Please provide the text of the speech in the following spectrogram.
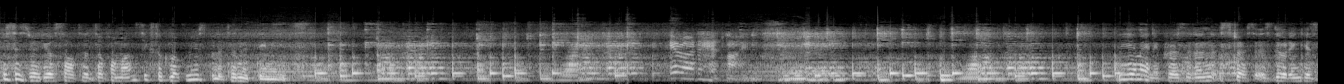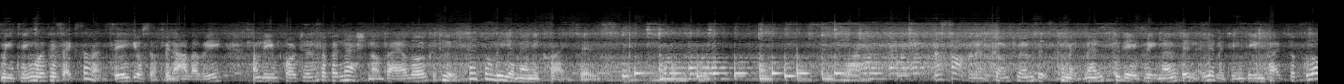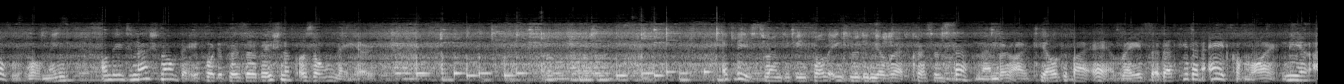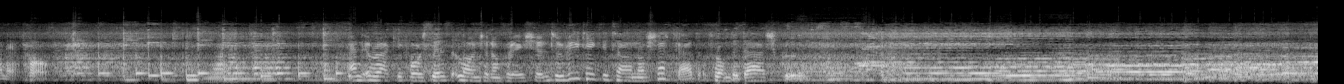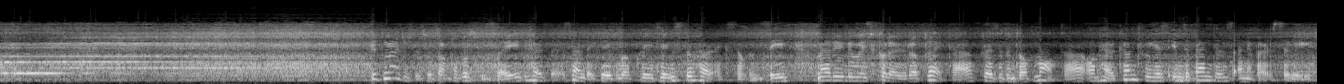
This is Radio Sultanate of Oman, 6 o'clock news bulletin with Deniz. Here are the headlines. The Yemeni president stresses during his meeting with His Excellency Yusuf bin Alawi on the importance of a national dialogue to settle the Yemeni crisis. Confirms its commitment to the agreement in limiting the impacts of global warming on the International Day for the Preservation of Ozone Layer. At least 20 people, including a Red Crescent staff member, are killed by air raids that hit an aid convoy near Aleppo. And Iraqi forces launch an operation to retake the town of Sharqad from the Daesh group. His Majesty Sultan Qaboos Said has sent a cable of greetings to Her Excellency Mary Louise Coleiro Preca, President of Malta, on her country's independence anniversary.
